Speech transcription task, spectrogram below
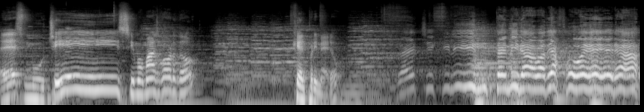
es muchísimo más gordo que el primero. El chiquilín te miraba de afuera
